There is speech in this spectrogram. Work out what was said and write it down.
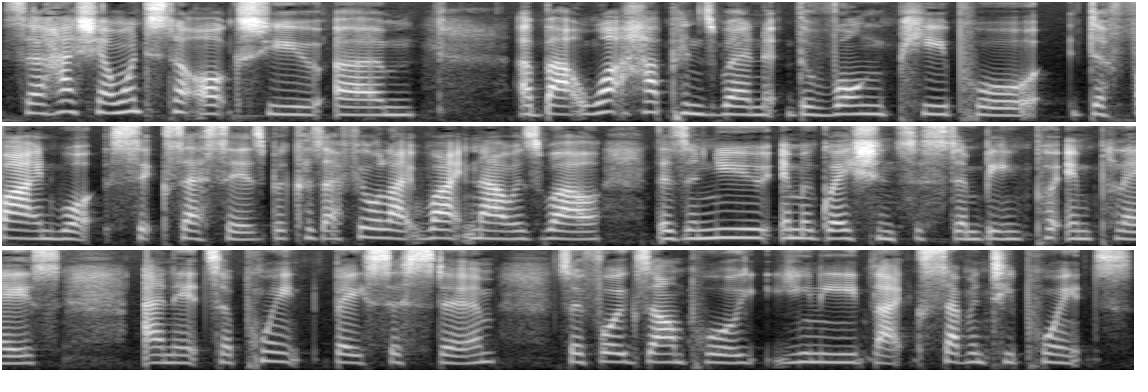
So, Hashi, I wanted to ask you um, about what happens when the wrong people define what success is, because I feel like right now as well, there's a new immigration system being put in place and it's a point based system. So, for example, you need like 70 points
